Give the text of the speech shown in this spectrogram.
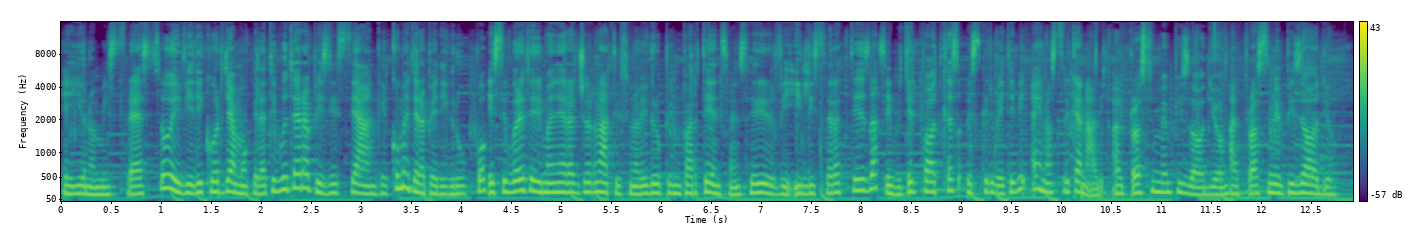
e io non mi stresso e vi ricordiamo che la TV Therapy esiste anche come terapia di gruppo e se volete rimanere aggiornati su nuovi gruppi in partenza e inserirvi in lista d'attesa seguite il podcast o iscrivetevi ai nostri canali. Al prossimo episodio. Al prossimo episodio.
